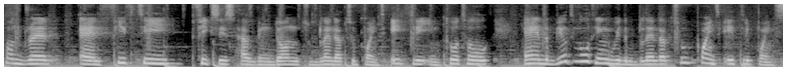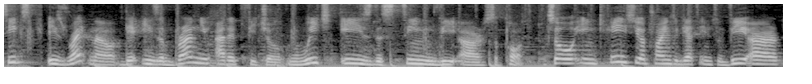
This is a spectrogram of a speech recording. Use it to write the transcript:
150 fixes has been done to Blender 2.83 in total and the beautiful thing with Blender 2.83.6 is right now there is a brand new added feature which is the Steam VR support. So in case you're trying to get into VR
